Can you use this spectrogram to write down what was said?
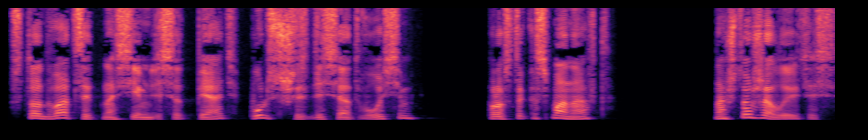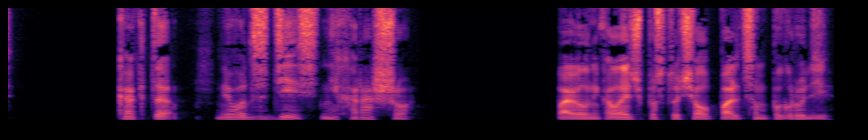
120 на 75, пульс 68. Просто космонавт. На что жалуетесь? Как-то и вот здесь нехорошо. Павел Николаевич постучал пальцем по груди.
